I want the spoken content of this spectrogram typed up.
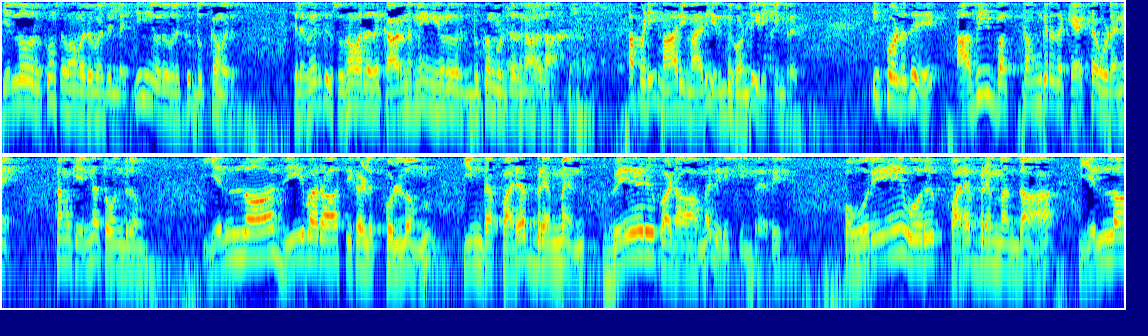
எல்லோருக்கும் சுகம் வருவதில்லை. இனி ஒருவருக்கு துக்கம் வருது. சில பேருக்கு சுகம் வர்றதுக்கு காரணமே இனி ஒரு துக்கம் கொடுத்ததுனாலதான். அப்படி மாறி மாறி இருந்து கொண்டு இருக்கின்றது. இப்பொழுது அவிபக்தம்ங்கிறத கேட்ட உடனே நமக்கு என்ன தோன்றும்? எல்லா ஜீவராசிகளுக்குள்ளும் இந்த பரபிரம்மன் வேறுபடாமல் இருக்கின்றது. இப்போ ஒரே ஒரு பரபிரம்மன் தான் எல்லா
